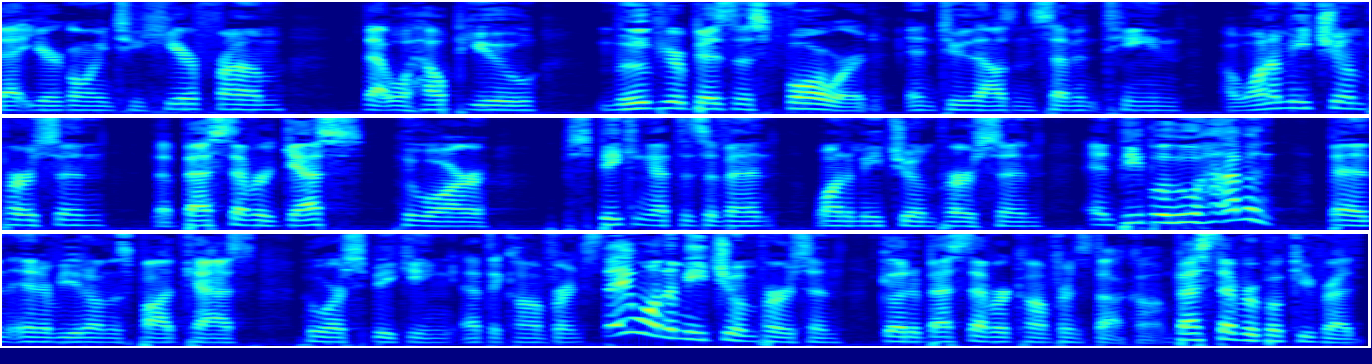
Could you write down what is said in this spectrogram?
that you're going to hear from that will help you move your business forward in 2017. I want to meet you in person. The best ever guests who are speaking at this event want to meet you in person. And people who haven't been interviewed on this podcast who are speaking at the conference, they want to meet you in person. Go to besteverconference.com. Best ever book you've read.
